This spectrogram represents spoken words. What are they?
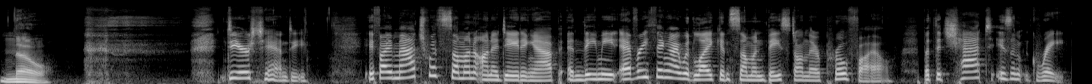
No. Dear Shandy, if I match with someone on a dating app and they meet everything I would like in someone based on their profile, but the chat isn't great,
